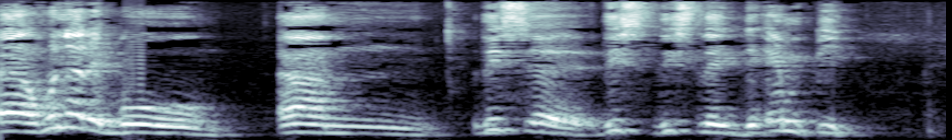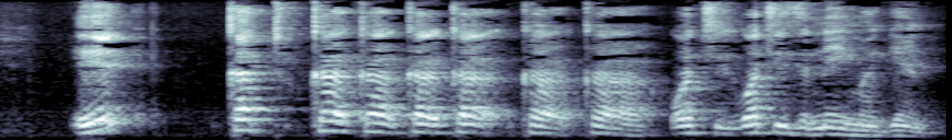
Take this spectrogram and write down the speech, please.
uh, Honorable um, this uh, this this lady, the MP. Eh? Ka, ka, ka, ka, ka, ka, what is what is the name again?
